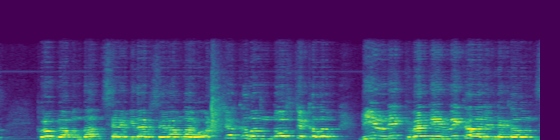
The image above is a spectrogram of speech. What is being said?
programından sevgiler selamlar. Hoşça kalın, dostça kalın. Birlik ve dirlik halinde kalın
